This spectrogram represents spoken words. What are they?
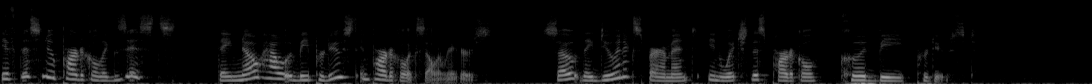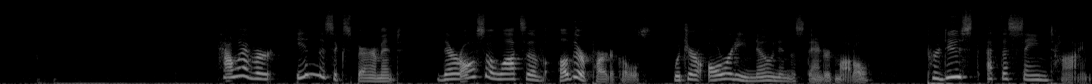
If this new particle exists, they know how it would be produced in particle accelerators. So they do an experiment in which this particle could be produced. However, in this experiment, there are also lots of other particles, which are already known in the standard model, produced at the same time.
